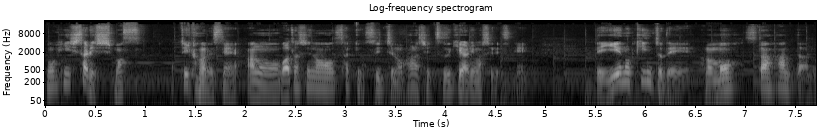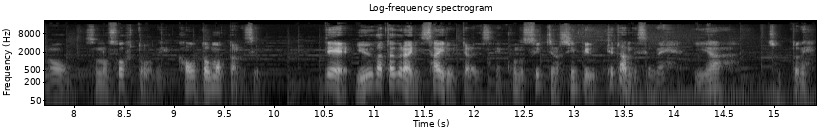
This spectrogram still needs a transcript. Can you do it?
納品したりします。っていうのがですね、あの、私のさっきのスイッチのお話に続きありましてですね、で、家の近所で、あの、モンスターハンターの、そのソフトをね、買おうと思ったんですよ。で、夕方ぐらいに再度行ったらですね、今度スイッチの新品売ってたんですよね。いやちょっとね、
